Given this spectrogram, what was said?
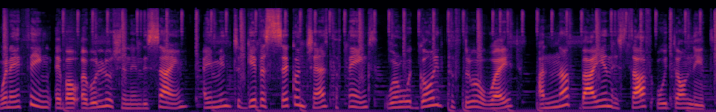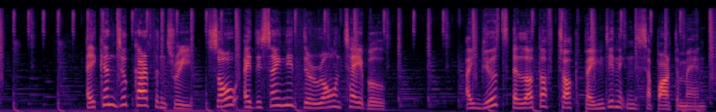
When I think about evolution in design, I mean to give a second chance to things where we're going to throw away and not buying stuff we don't need. I can do carpentry, so I designed the round table. I used a lot of chalk painting in this apartment,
